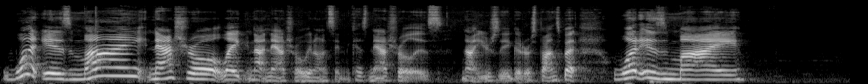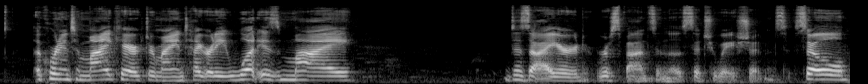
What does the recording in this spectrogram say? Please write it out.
What is my natural like not natural we don't want to say because natural is not usually a good response but what is my according to my character my integrity what is my desired response in those situations. So,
